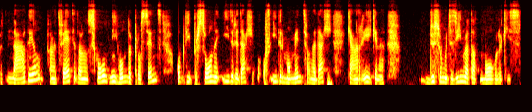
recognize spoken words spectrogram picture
het nadeel van het feit dat een school niet 100% op die personen iedere dag of ieder moment van de dag kan rekenen. Dus we moeten zien wat dat mogelijk is.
